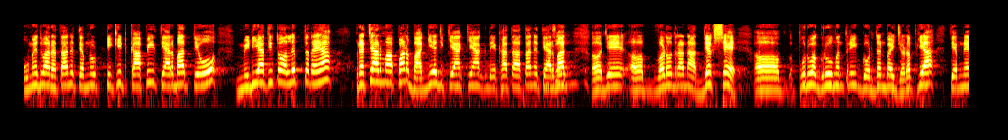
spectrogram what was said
ઉમેદવાર હતા અને તેમનું ટિકિટ કાપી ત્યારબાદ તેઓ મીડિયાથી તો અલિપ્ત રહ્યા પ્રચારમાં પણ ભાગ્યે જ ક્યાંક ક્યાંક દેખાતા હતા અને ત્યારબાદ જે. વડોદરાના અધ્યક્ષ છે પૂર્વ ગૃહમંત્રી ગોરધનભાઈ ઝડપિયા તેમને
